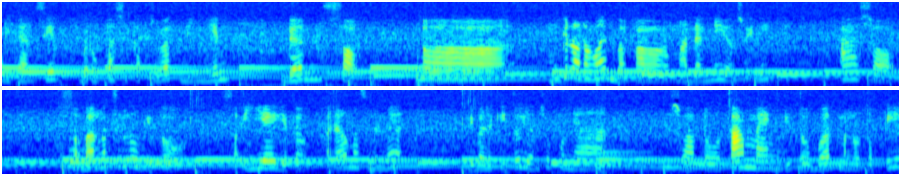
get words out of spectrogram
defensif berupa sikap cuek dingin dan sok uh, mungkin orang lain bakal mandangnya Yonsu ini ah sok sok banget sih lu gitu. Sok iye gitu. Padahal mas sebenarnya dibalik itu Yonsu punya suatu tameng gitu buat menutupi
